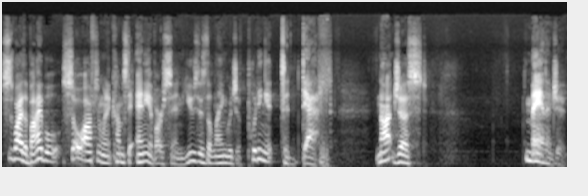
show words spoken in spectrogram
This is why the Bible, so often when it comes to any of our sin, uses the language of putting it to death, not just manage it.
